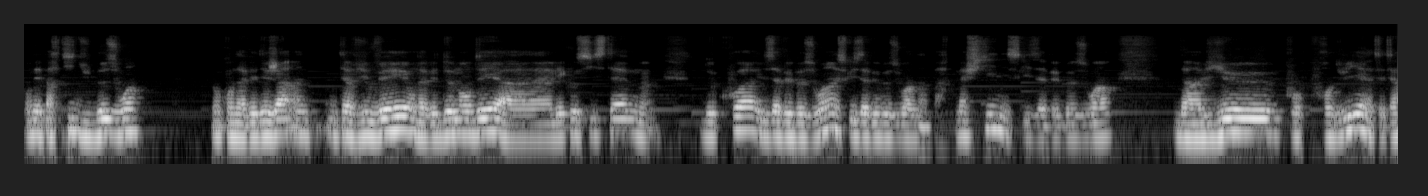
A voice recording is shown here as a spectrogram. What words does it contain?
on est parti du besoin. Donc on avait déjà interviewé, on avait demandé à l'écosystème de quoi ils avaient besoin. Est-ce qu'ils avaient besoin d'un parc machine? Est-ce qu'ils avaient besoin d'un lieu pour produire, etc.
